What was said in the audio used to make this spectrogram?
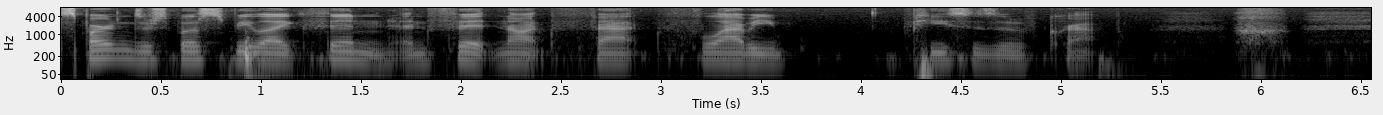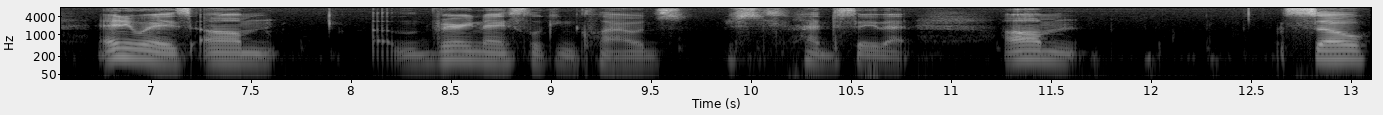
Spartans are supposed to be like thin and fit, not fat, flabby pieces of crap. Anyways, um, very nice looking clouds. Just had to say that. Um, so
